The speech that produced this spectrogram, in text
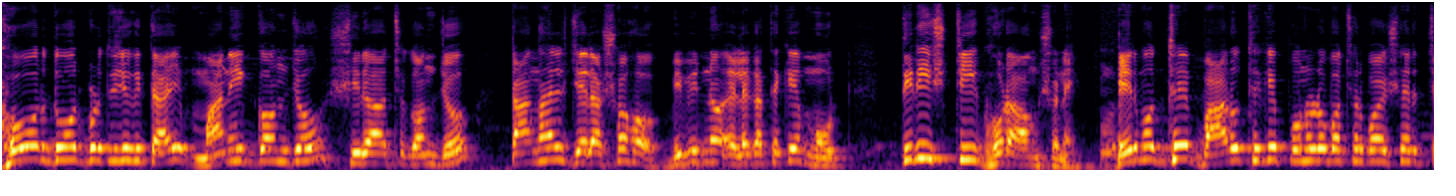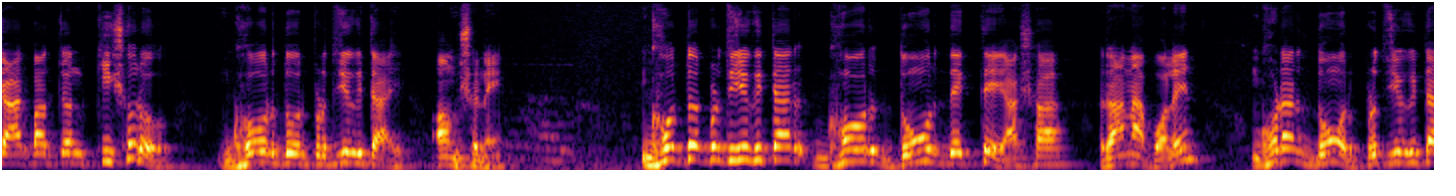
ঘোর দৌড় প্রতিযোগিতায় মানিকগঞ্জ সিরাজগঞ্জ টাঙ্গাইল জেলা সহ বিভিন্ন এলাকা থেকে মোট তিরিশটি ঘোড়া অংশ নেয়। এর মধ্যে বারো থেকে পনেরো বছর বয়সের চার পাঁচজন কিশোরও ঘোর দৌড় প্রতিযোগিতায় অংশ নেয়। ঘোর দৌড় প্রতিযোগিতার ঘোর দৌড় দেখতে আসা রানা বলেন, ঘোড়ার দৌড় প্রতিযোগিতা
